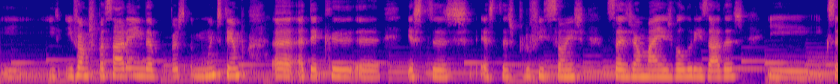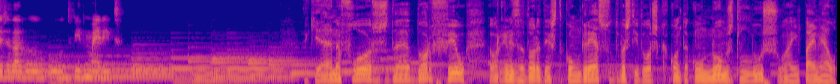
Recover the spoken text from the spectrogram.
e, e, vamos passar ainda muito tempo uh, até que estes, estas profissões sejam mais valorizadas e, e que seja dado o, o devido mérito. Aqui é a Ana Flores, da Dorfeu, a organizadora deste congresso de bastidores que conta com nomes de luxo em painel.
